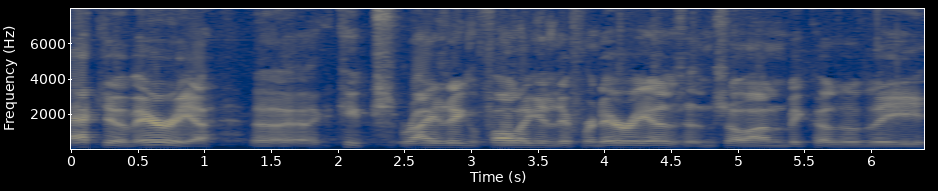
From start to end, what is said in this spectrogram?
active area, uh, keeps rising, falling in different areas, and so on because of the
